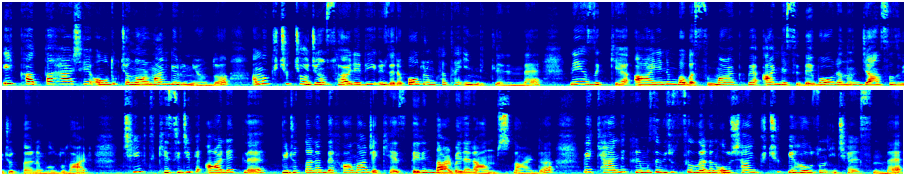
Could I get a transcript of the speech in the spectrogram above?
İlk katta her şey oldukça normal görünüyordu ama küçük çocuğun söylediği üzere bodrum kata indiklerinde ne yazık ki ailenin babası Mark ve annesi Deborah'nın cansız vücutlarını buldular. Çift kesici bir aletle vücutlarına defalarca kez derin darbeler almışlardı ve kendi kırmızı vücut sıvılarından oluşan küçük bir havuzun içerisinde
